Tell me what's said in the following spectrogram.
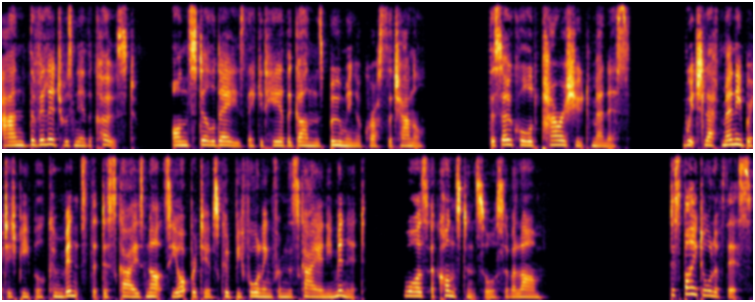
and the village was near the coast. On still days, they could hear the guns booming across the channel. The so called parachute menace, which left many British people convinced that disguised Nazi operatives could be falling from the sky any minute, was a constant source of alarm. Despite all of this,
